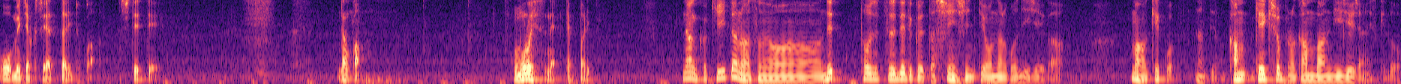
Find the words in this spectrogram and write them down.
うん。をめちゃくちゃやったりとかしててなんかおもろいっすねやっぱり。なんか聞いたのはそので当日出てくれたシンシンっていう女の子の DJ がまあ結構なんていうのかんケーキショップの看板 DJ じゃないですけど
